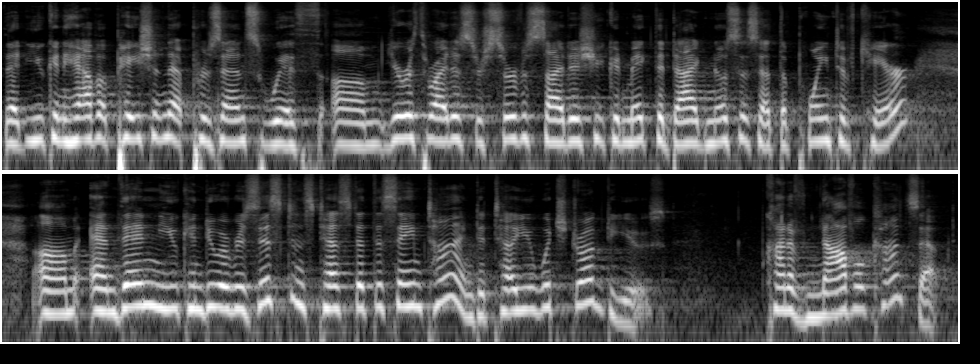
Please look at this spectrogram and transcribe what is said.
That you can have a patient that presents with um, urethritis or cervicitis, you can make the diagnosis at the point of care. Um, and then you can do a resistance test at the same time to tell you which drug to use. Kind of novel concept.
